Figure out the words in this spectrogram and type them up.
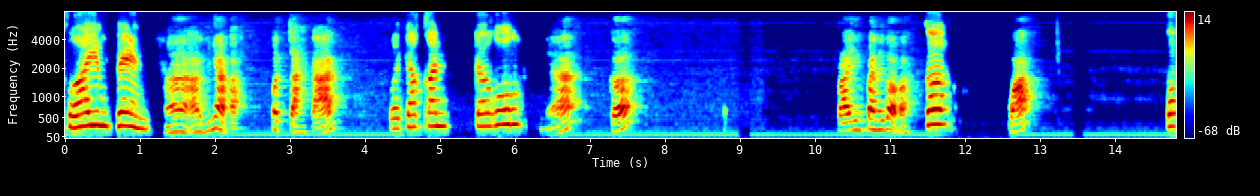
frying pan. Nah, artinya apa? Pecahkan Pecahkan telur ya ke frying pan itu apa? ke Wah. ke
